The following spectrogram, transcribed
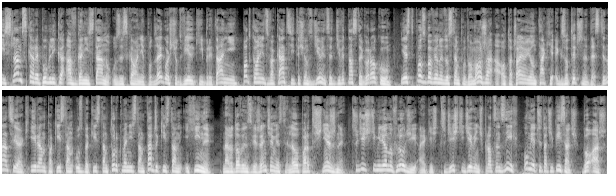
Islamska Republika Afganistanu uzyskała niepodległość od Wielkiej Brytanii pod koniec wakacji 1919 roku. Jest pozbawiony dostępu do morza, a otaczają ją takie egzotyczne destynacje jak Iran, Pakistan, Uzbekistan, Turkmenistan, Tadżykistan i Chiny. Narodowym zwierzęciem jest leopard śnieżny. 30 milionów ludzi, a jakieś 39% z nich umie czytać i pisać, bo aż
